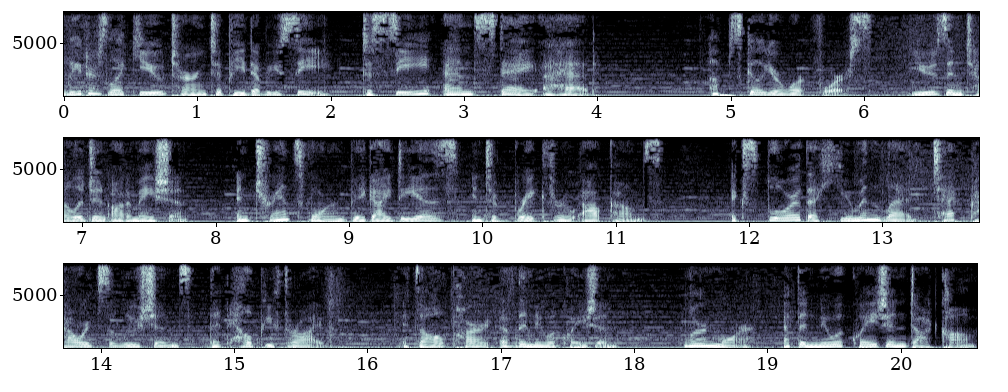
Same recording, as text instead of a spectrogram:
Leaders like you turn to PwC to see and stay ahead. Upskill your workforce, use intelligent automation, and transform big ideas into breakthrough outcomes. Explore the human-led, tech-powered solutions that help you thrive. It's all part of the new equation. Learn more at thenewequation.com.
